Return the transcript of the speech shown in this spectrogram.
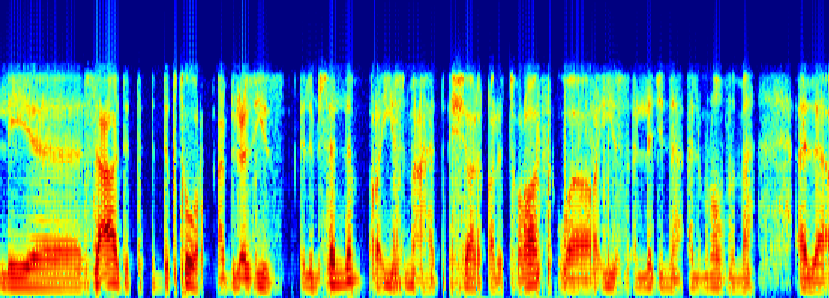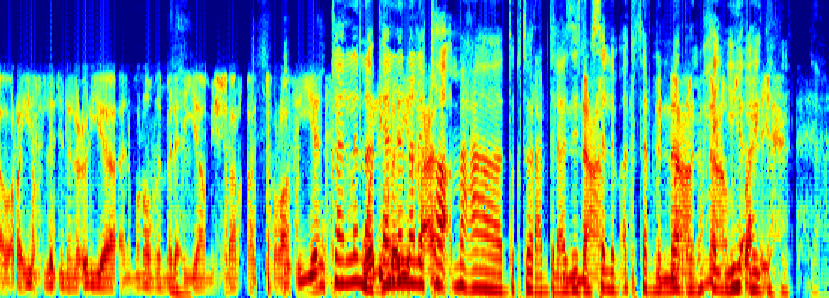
لسعادة الدكتور عبد العزيز المسلم رئيس معهد الشارقة للتراث ورئيس اللجنة المنظمة رئيس اللجنة العليا المنظمة لأيام الشارقة التراثية. وكان لنا كان لنا لقاء مع الدكتور عبد العزيز نعم. المسلم أكثر من نعم مرة نحييه نعم أيضا. نعم.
